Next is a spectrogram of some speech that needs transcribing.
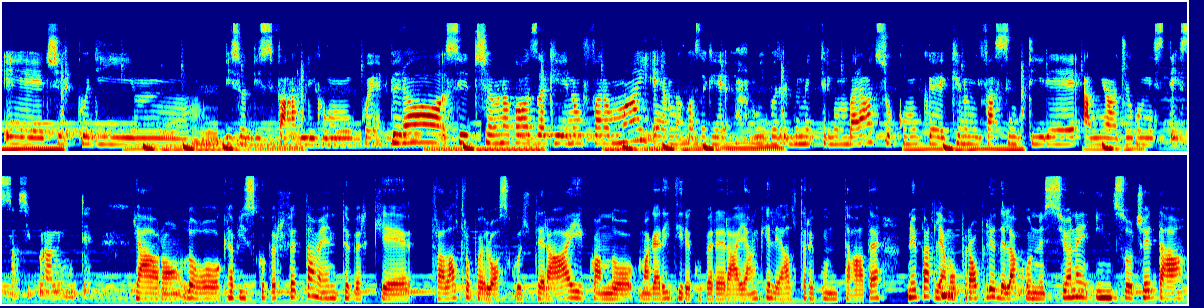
e cerco di, mm, di soddisfarli comunque. Però se c'è una cosa che non farò mai è una cosa che mi potrebbe mettere in imbarazzo o comunque che non mi fa sentire a mio agio con me stessa sicuramente. Chiaro, lo capisco perfettamente perché tra l'altro poi lo ascolterai quando magari ti recupererai anche le altre puntate. Noi parliamo mm. proprio della connessione in società,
